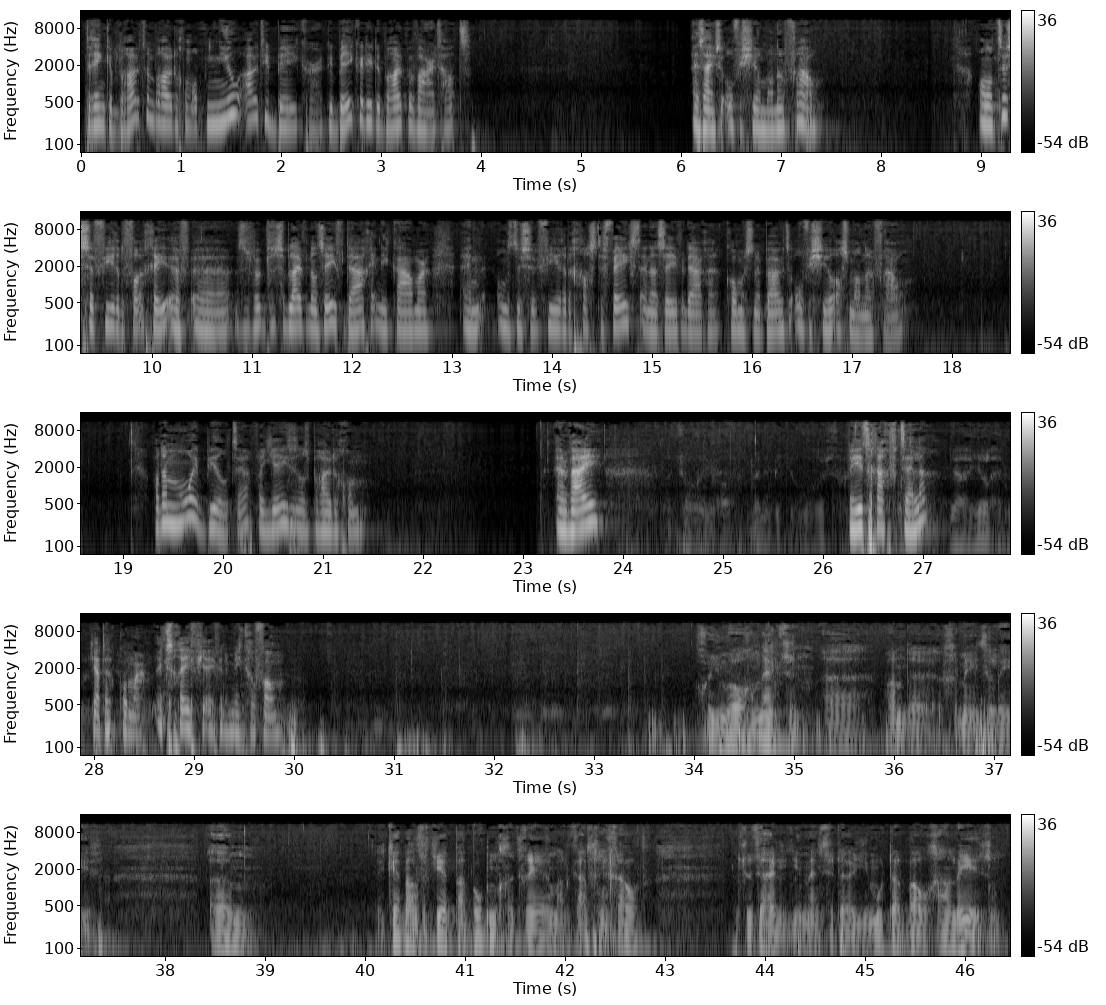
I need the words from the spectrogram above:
drinken bruid en bruidegom opnieuw uit die beker, die beker die de bruid bewaard had. En zijn ze officieel man en vrouw. Ondertussen vieren de, eh, eh, ze, ze blijven dan zeven dagen in die kamer. En ondertussen vieren de gasten feest. En na zeven dagen komen ze naar buiten, officieel als man en vrouw. Wat een mooi beeld hè, van Jezus als bruidegom. En wij, Sorry, oh, ik ben een beetje onrustig. wil je het graag vertellen? Ja, heel even. Ja, dan kom maar. Ik schreef je even de microfoon. Goedemorgen mensen eh, van de gemeente Leven. Ehm, ik heb al een keer een paar boeken gekregen, maar ik had geen geld. En toen zeiden die mensen, dat je moet dat wel gaan lezen.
